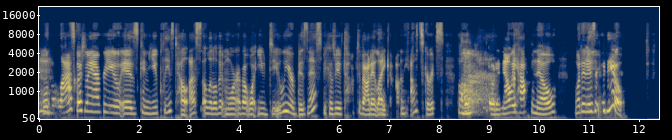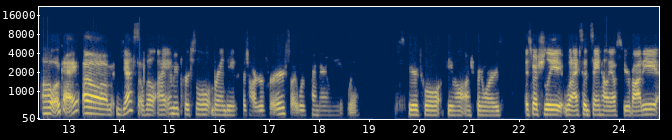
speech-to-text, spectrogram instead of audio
well the last question i have for you is can you please tell us a little bit more about what you do your business? Because we've talked about it like on the outskirts the whole episode and now we have to know what it is that you do Oh, okay. Um, yes. Well, I am a personal branding photographer, so I work primarily with spiritual female entrepreneurs. Especially when I said saying hell yes to your body,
